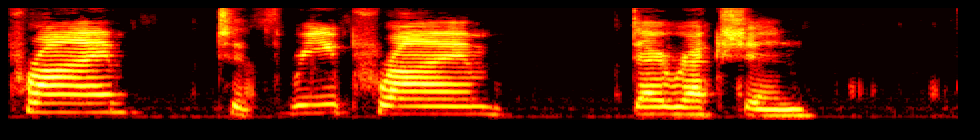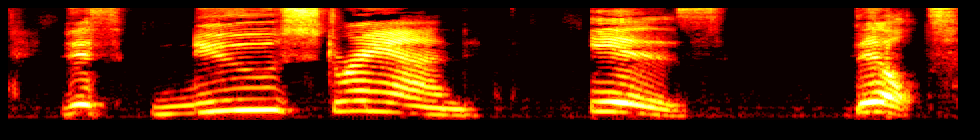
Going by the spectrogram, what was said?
prime to 3 prime direction. This new strand is built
